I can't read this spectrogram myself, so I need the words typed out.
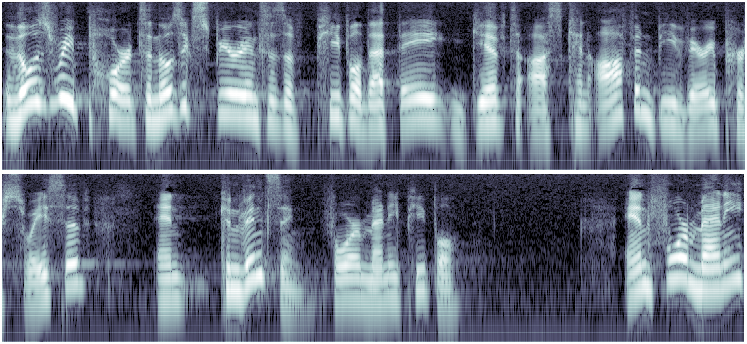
Those reports and those experiences of people that they give to us can often be very persuasive and convincing for many people. And for many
